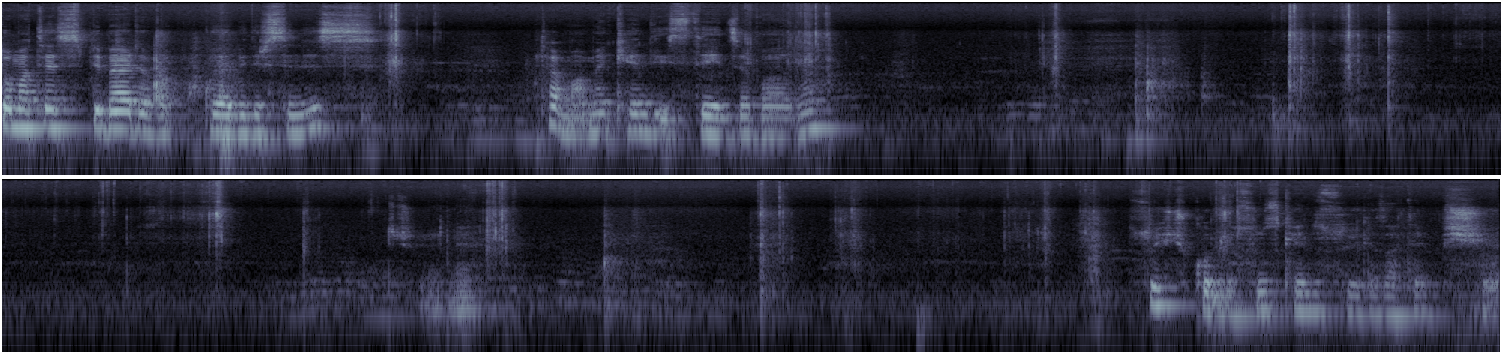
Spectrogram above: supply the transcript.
Domates, biber de koyabilirsiniz. Tamamen kendi isteğinize bağlı. Şöyle. Su hiç koymuyorsunuz. Kendi suyuyla zaten pişiyor.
